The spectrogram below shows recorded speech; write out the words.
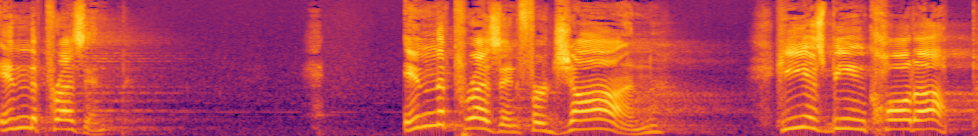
in the present. In the present, for John, he is being caught up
